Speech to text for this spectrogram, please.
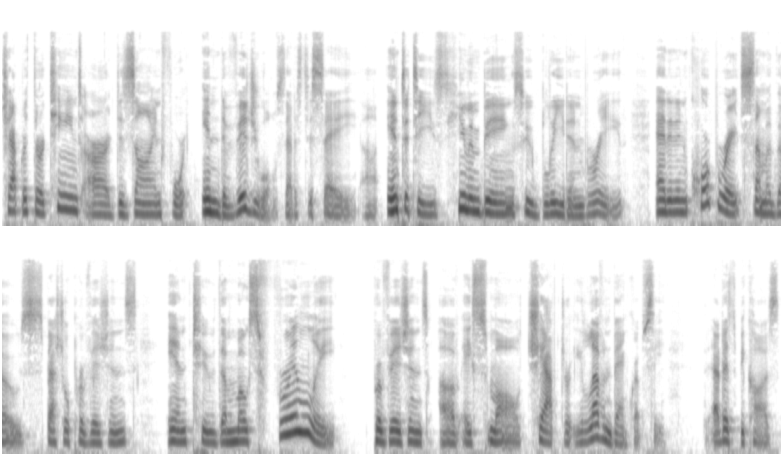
Chapter 13s are designed for individuals, that is to say, uh, entities, human beings who bleed and breathe. And it incorporates some of those special provisions into the most friendly provisions of a small Chapter 11 bankruptcy. That is because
